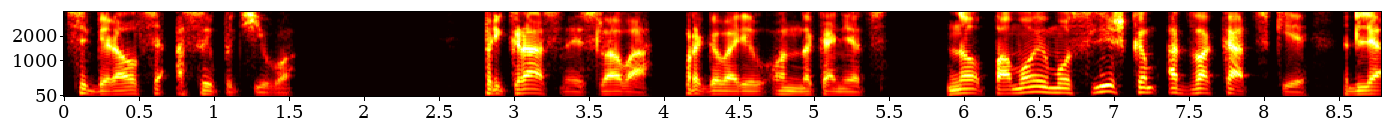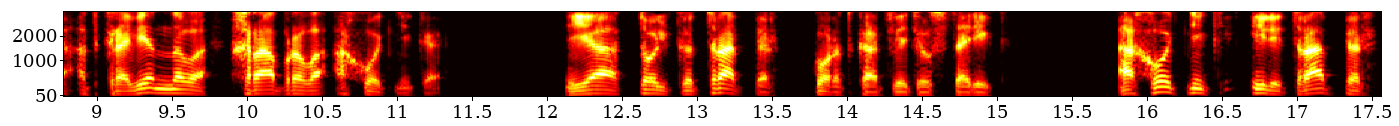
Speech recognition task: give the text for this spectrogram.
собирался осыпать его. «Прекрасные слова», — проговорил он наконец, «но, по-моему, слишком адвокатские для откровенного храброго охотника». «Я только траппер», — коротко ответил старик. «Охотник или траппер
